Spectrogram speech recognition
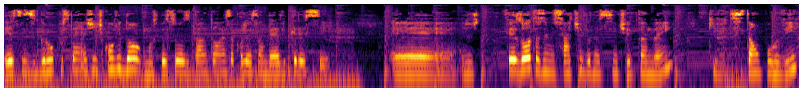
esses grupos tem, a gente convidou algumas pessoas e tal, então essa coleção deve crescer. É, a gente fez outras iniciativas nesse sentido também, que estão por vir.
